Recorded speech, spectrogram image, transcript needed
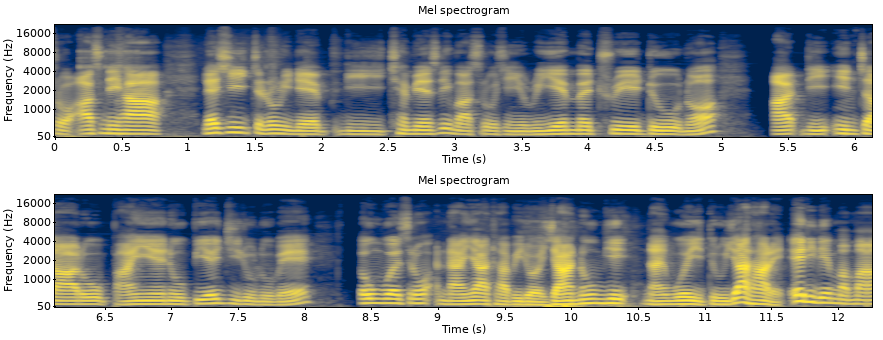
ဆိုတော့အာဆနယ်ဟာလက်ရှိကျွန်တော်တို့အနေနဲ့ဒီ Champions League မှာဆိုလို့ရှိရင် Real Madrid တို့เนาะအာဒီ Inter တို့ Bayern တို့ PSG တို့လိုပဲသုံးပွဲစလုံးအနိုင်ရထားပြီးတော့ယာနှုံးပြည့်နိုင်ပွဲကြီးသူရထားတယ်အဲ့ဒီထဲမှာမှ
